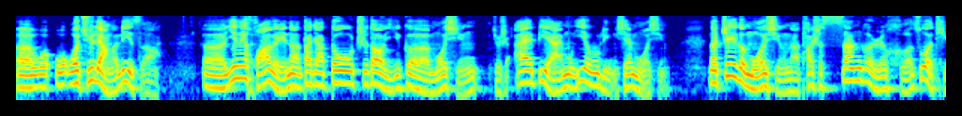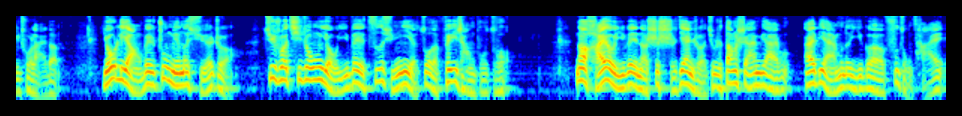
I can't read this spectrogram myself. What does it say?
呃，我我我举两个例子啊。呃，因为华为呢，大家都知道一个模型，就是 IBM 业务领先模型。那这个模型呢，它是三个人合作提出来的，有两位著名的学者，据说其中有一位咨询也做得非常不错。那还有一位呢是实践者，就是当时 M B M I B M 的一个副总裁。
